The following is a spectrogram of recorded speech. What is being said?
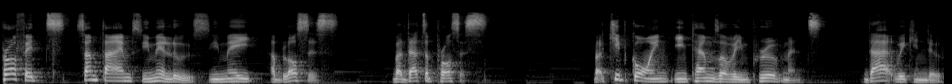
Profits, sometimes you may lose, you may have losses, but that's a process. But keep going in terms of improvements. That we can do.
